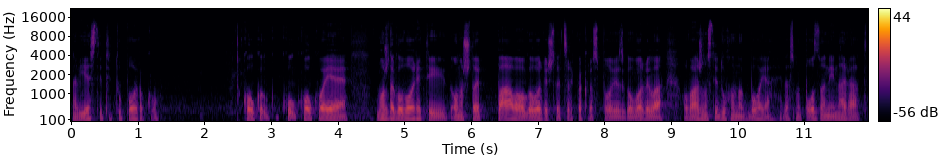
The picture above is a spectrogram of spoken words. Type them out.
navijestiti tu poruku. Koliko, koliko je možda govoriti ono što je Pavao govorio, što je crkva kroz povijest govorila o važnosti duhovnog boja i da smo pozvani na rat.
